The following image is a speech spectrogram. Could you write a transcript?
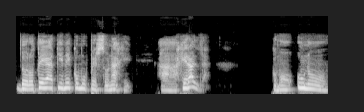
Dorotea tiene como personaje a Geralda, como uno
